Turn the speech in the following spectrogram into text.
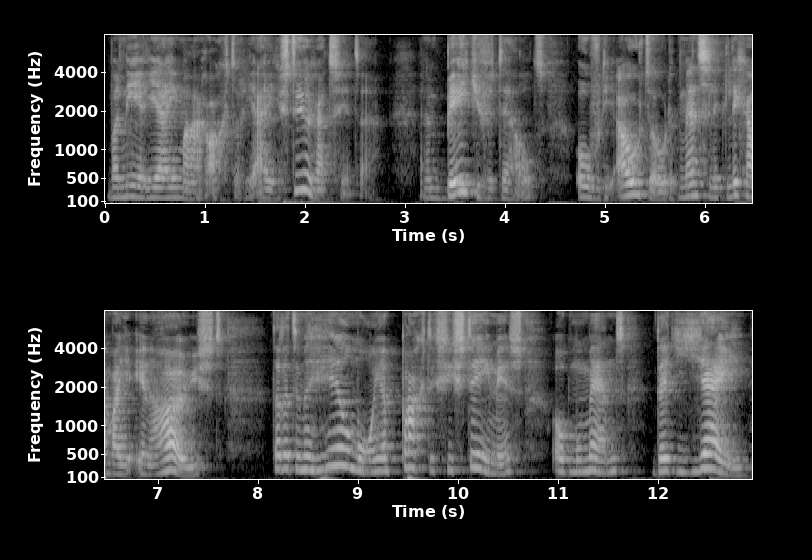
wanneer jij maar achter je eigen stuur gaat zitten. En een beetje verteld over die auto, dat menselijk lichaam waar je in huist, dat het een heel mooi en prachtig systeem is op het moment dat jij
